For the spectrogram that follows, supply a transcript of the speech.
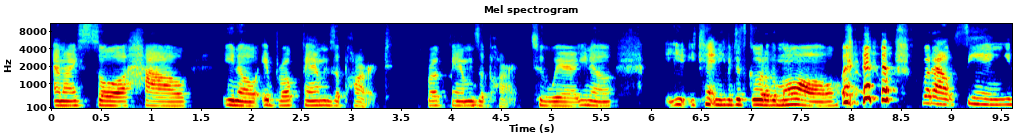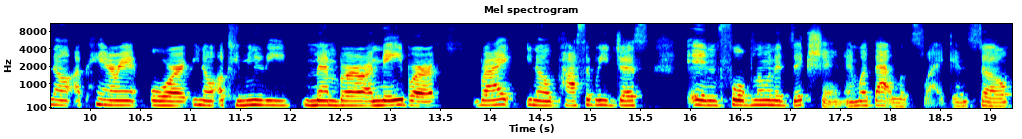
And I saw how, you know, it broke families apart broke families apart to where you know you, you can't even just go to the mall without seeing, you know, a parent or, you know, a community member, a neighbor, right? You know, possibly just in full blown addiction and what that looks like. And so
